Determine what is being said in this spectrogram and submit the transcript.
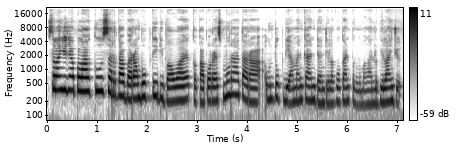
Selanjutnya pelaku serta barang bukti dibawa ke Kapolres Muratara untuk diamankan dan dilakukan pengembangan lebih lanjut.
